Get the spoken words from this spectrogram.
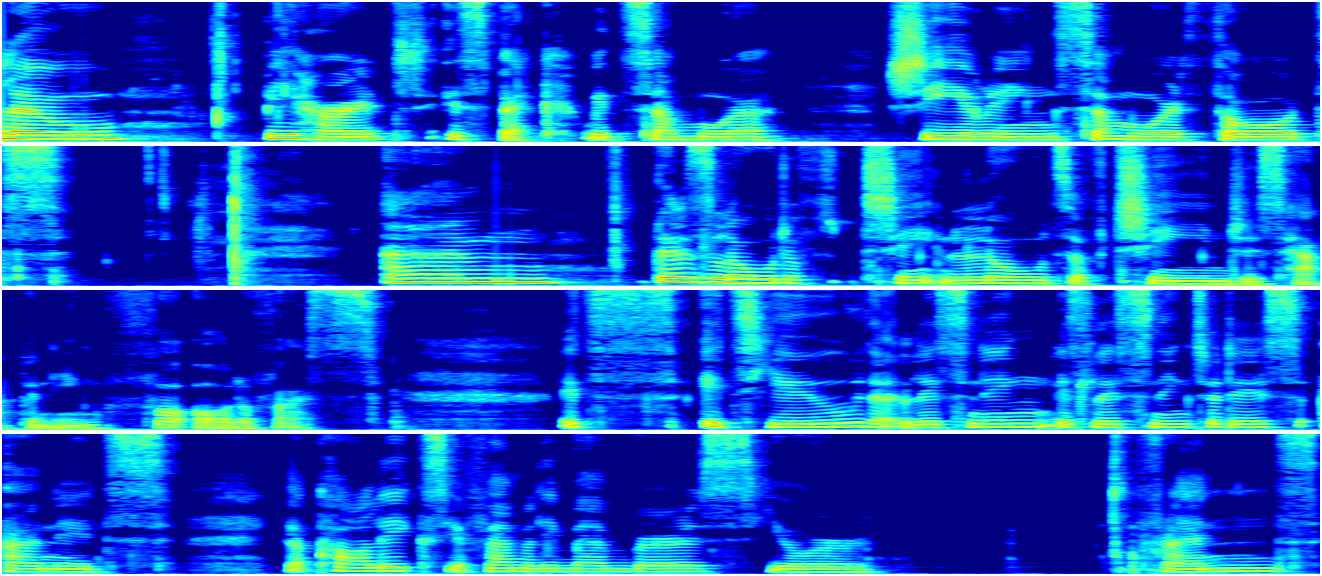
Hello, Bee Heart is back with some more sharing, some more thoughts. Um, there's a load of loads of changes happening for all of us. It's it's you that listening is listening to this, and it's your colleagues, your family members, your friends.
